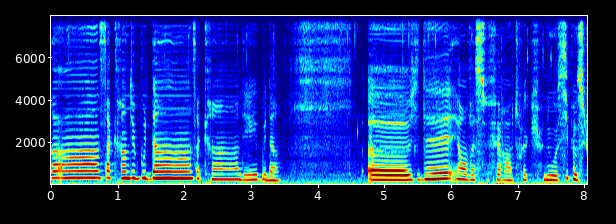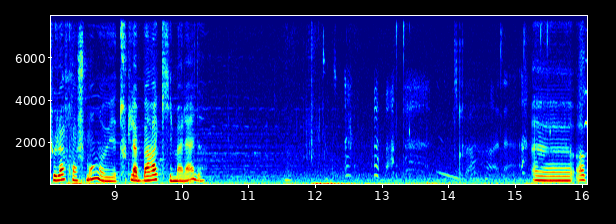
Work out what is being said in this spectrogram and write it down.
ça craint du boudin, ça craint des boudins. Euh, vider et on va se faire un truc nous aussi parce que là franchement euh, il y a toute la baraque qui est malade. Euh, hop,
